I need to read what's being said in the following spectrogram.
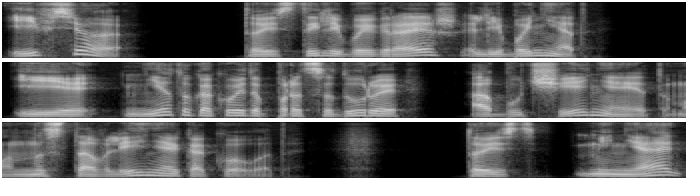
И все. То есть ты либо играешь, либо нет. И нету какой-то процедуры обучения этому, наставления какого-то. То есть меня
